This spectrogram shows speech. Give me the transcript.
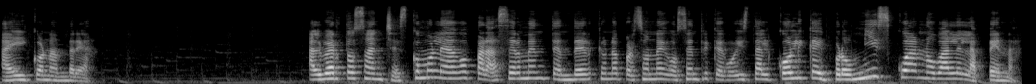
ahí con Andrea. Alberto Sánchez, ¿cómo le hago para hacerme entender que una persona egocéntrica, egoísta, alcohólica y promiscua no vale la pena?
